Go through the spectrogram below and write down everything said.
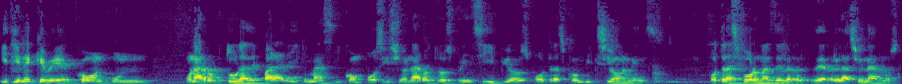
Y tiene que ver con una ruptura de paradigmas y con posicionar otros principios, otras convicciones, otras formas de, relacionarnos.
